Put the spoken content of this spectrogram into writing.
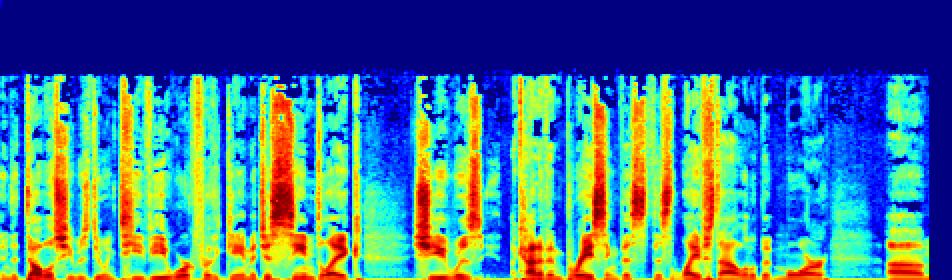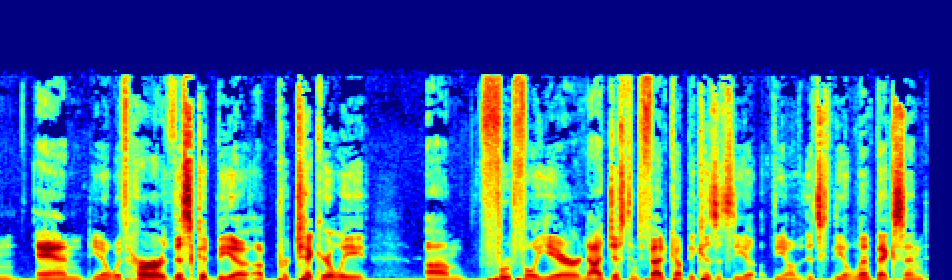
into doubles, she was doing TV work for the game. It just seemed like she was kind of embracing this this lifestyle a little bit more. Um, and you know, with her, this could be a, a particularly um, fruitful year, not just in Fed Cup because it's the you know it's the Olympics, and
